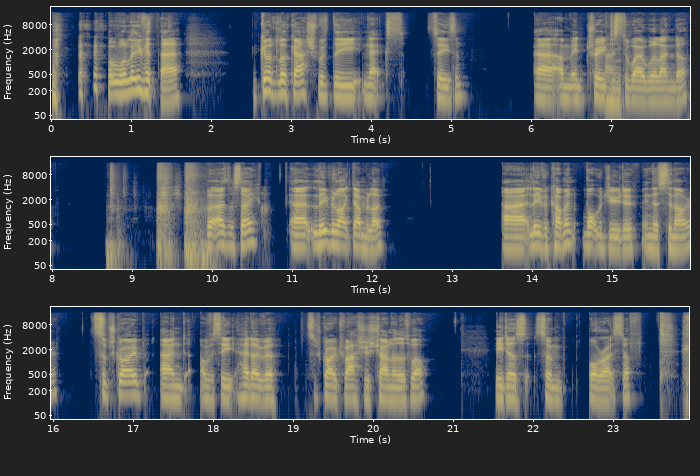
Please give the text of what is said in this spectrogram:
but we'll leave it there. Good luck, Ash, with the next season. Uh, I'm intrigued as to where we'll end up. But as I say, uh, leave a like down below. Uh, leave a comment. What would you do in this scenario? Subscribe and obviously head over, subscribe to Ash's channel as well. He does some alright stuff.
